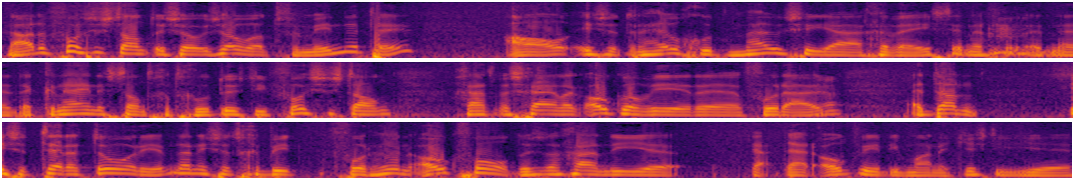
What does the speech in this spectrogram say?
Nou, de vossenstand is sowieso wat verminderd. Hè? Al is het een heel goed muizenjaar geweest. En de, en eh, de konijnenstand gaat goed. Dus die vossenstand gaat waarschijnlijk ook wel weer vooruit. Ja. En dan is het territorium, dan is het gebied voor hun ook vol. Dus dan gaan die, ja, daar ook weer die mannetjes, die, eh,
